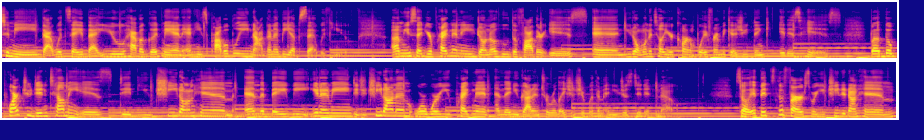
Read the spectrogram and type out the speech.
to me that would say that you have a good man and he's probably not going to be upset with you. Um, you said you're pregnant and you don't know who the father is, and you don't want to tell your current boyfriend because you think it is his. But the part you didn't tell me is did you cheat on him and the baby? You know what I mean? Did you cheat on him or were you pregnant and then you got into a relationship with him and you just didn't know? So if it's the first where you cheated on him,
